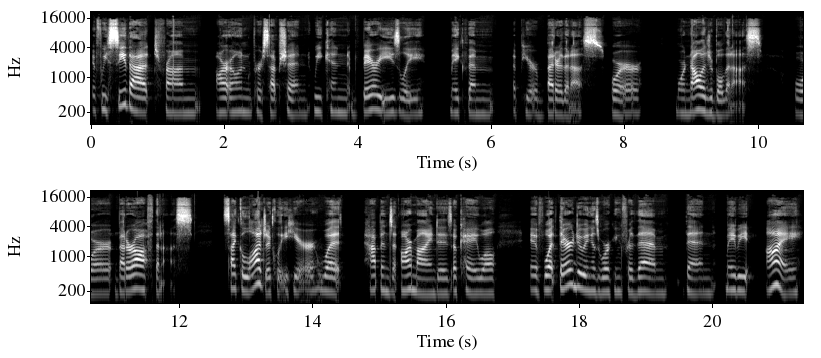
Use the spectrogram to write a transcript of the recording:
If we see that from our own perception, we can very easily make them appear better than us or more knowledgeable than us or better off than us. Psychologically, here, what happens in our mind is okay, well, if what they're doing is working for them, then maybe I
